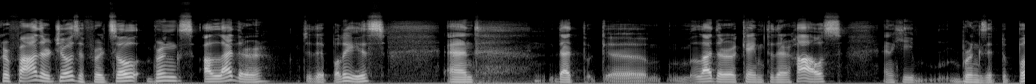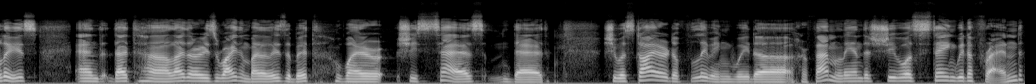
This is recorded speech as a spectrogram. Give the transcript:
her father, Josef Fritzl, brings a letter to the police, and that uh, letter came to their house and he brings it to police. And that uh, letter is written by Elizabeth, where she says that she was tired of living with uh, her family and that she was staying with a friend.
